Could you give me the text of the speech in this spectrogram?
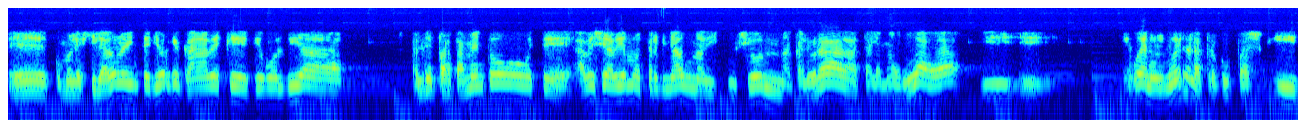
eh, como legislador del interior que cada vez que, que volvía al departamento, este, a veces habíamos terminado una discusión acalorada hasta la madrugada y, bueno, y no era la preocupación. Y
